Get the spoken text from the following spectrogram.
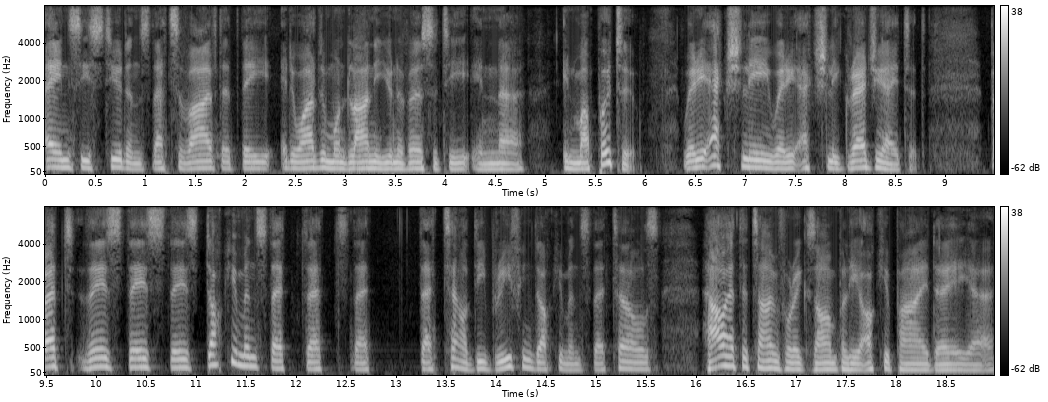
ANC students that survived at the Eduardo Mondlane University in uh, in Maputo, where he actually where he actually graduated. But there's there's there's documents that that that that tell debriefing documents that tells how at the time, for example, he occupied a uh,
